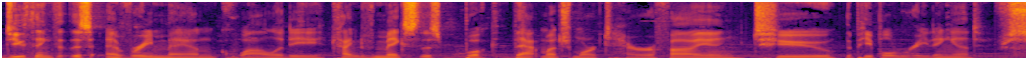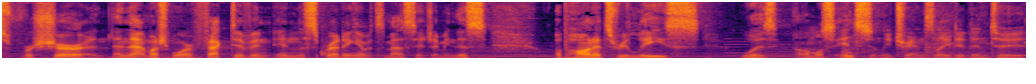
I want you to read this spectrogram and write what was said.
Do you think that this everyman quality kind of makes this book that much more terrifying to the people reading it? for sure and, and that much more effective in, in the spreading of its message i mean this upon its release was almost instantly translated into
